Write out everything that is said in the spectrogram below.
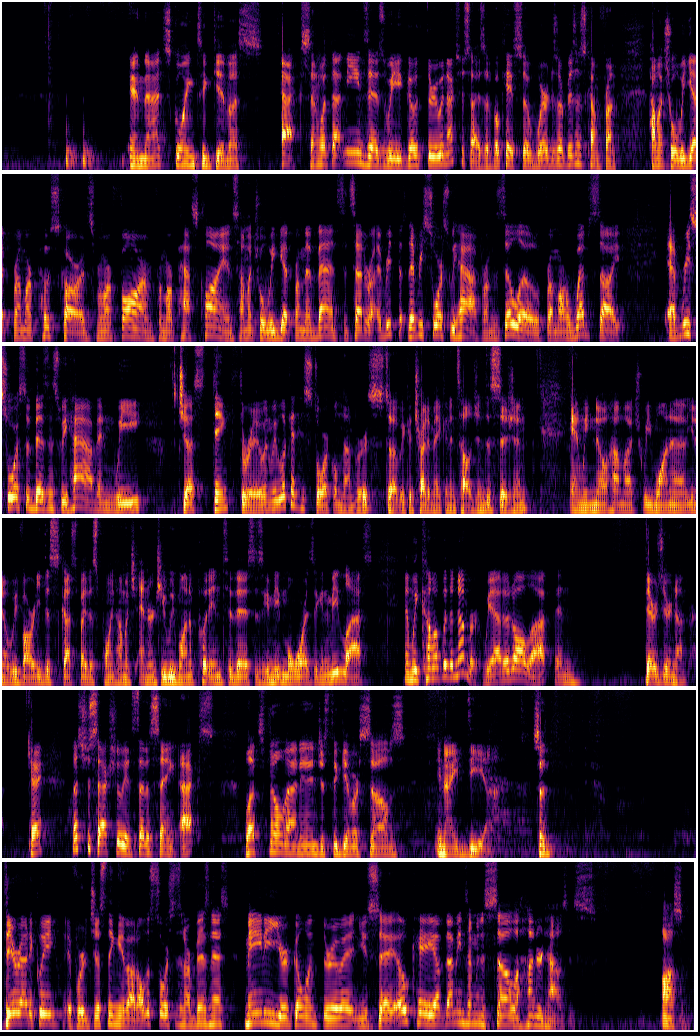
and that's going to give us X. And what that means is we go through an exercise of, okay, so where does our business come from? How much will we get from our postcards, from our farm, from our past clients? How much will we get from events, etc.? Every, every source we have, from Zillow, from our website, every source of business we have, and we just think through and we look at historical numbers so that we could try to make an intelligent decision and we know how much we want to you know we've already discussed by this point how much energy we want to put into this is it going to be more is it going to be less and we come up with a number. We add it all up, and there's your number. Okay? Let's just actually, instead of saying X, let's fill that in just to give ourselves an idea. So, theoretically, if we're just thinking about all the sources in our business, maybe you're going through it and you say, okay, uh, that means I'm going to sell 100 houses. Awesome.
